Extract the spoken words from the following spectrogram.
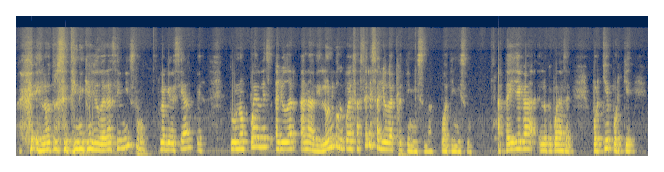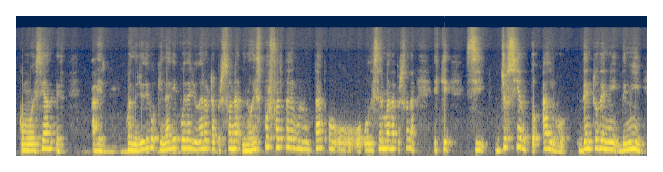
El otro se tiene que ayudar a sí mismo, lo que decía antes. Tú no puedes ayudar a nadie. Lo único que puedes hacer es ayudarte a ti misma o a ti mismo. Hasta ahí llega lo que puedes hacer. ¿Por qué? Porque, como decía antes, a ver, cuando yo digo que nadie puede ayudar a otra persona, no es por falta de voluntad o, de ser mala persona. Es que si yo siento algo dentro de mí, de mí,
